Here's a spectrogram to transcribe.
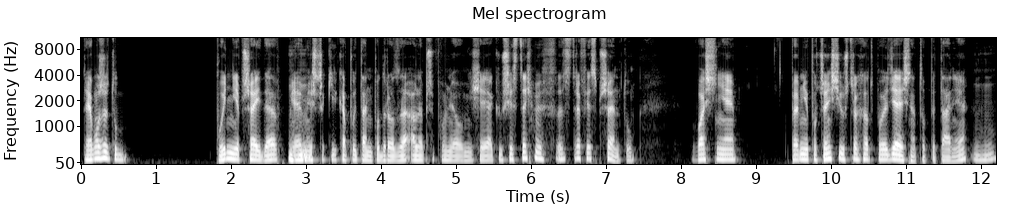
To ja może tu płynnie przejdę. Miałem mhm. jeszcze kilka pytań po drodze, ale przypomniało mi się, jak już jesteśmy w strefie sprzętu, właśnie pewnie po części już trochę odpowiedziałeś na to pytanie, mhm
